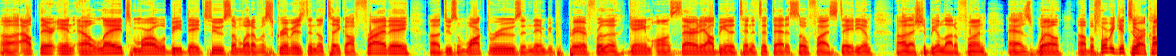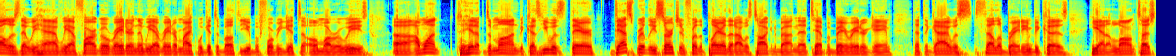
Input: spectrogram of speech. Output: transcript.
uh, out there in LA. Tomorrow will be day two, somewhat of a scrimmage. Then they'll take off Friday, uh, do some walkthroughs, and then be prepared for the game on Saturday. I'll be in attendance at that at SoFi Stadium. Uh, that should be a lot of fun as well. Uh, before we get to our callers that we have, we have Fargo Raider, and then we have Raider Mike. We'll get to both of you before we get to Omar Ruiz. Uh, I want to hit up Damon because he was there desperately searching for the player that I was talking about in that Tampa Bay Raider game that the guy was celebrating because he had a long touch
